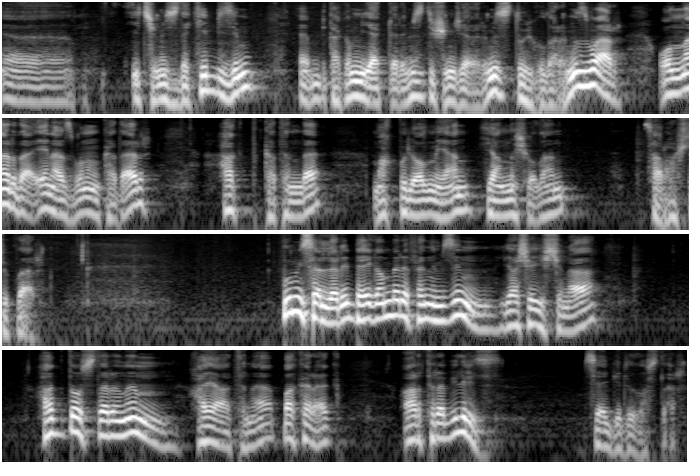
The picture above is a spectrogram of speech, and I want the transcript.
e, içimizdeki bizim e, bir takım niyetlerimiz, düşüncelerimiz, duygularımız var. Onlar da en az bunun kadar hak katında makbul olmayan, yanlış olan sarhoşluklar. Bu misalleri Peygamber Efendimizin yaşayışına, hak dostlarının hayatına bakarak artırabiliriz sevgili dostlar.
